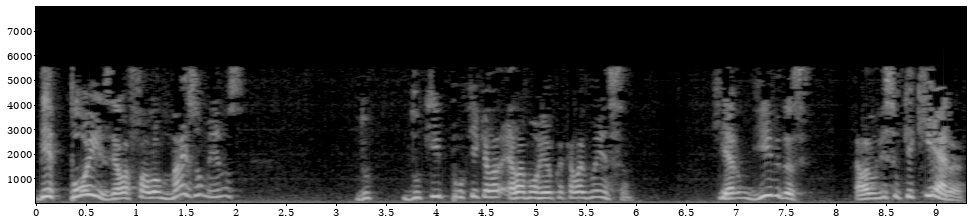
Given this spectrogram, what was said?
Depois ela falou mais ou menos do, que por que ela, ela morreu com aquela doença. Que eram dívidas, ela não disse o que, que era,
